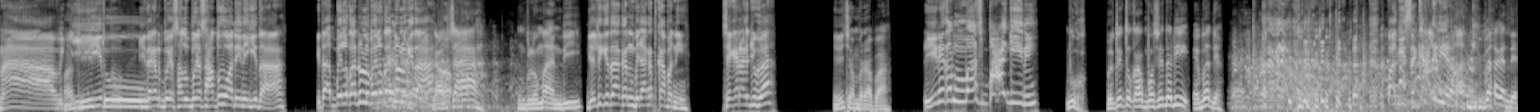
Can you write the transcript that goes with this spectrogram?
Nah, gitu. begitu. Kita kan punya satu persatuan ini kita. Kita belokan dulu, belokan dulu kita. Nggak usah. Belum mandi. Jadi kita akan berangkat kapan nih? Sekarang juga? Ini jam berapa? Ini kan masih pagi nih. Wuh, berarti tukang posnya tadi hebat ya? Pagi sekali dia. Pagi banget ya.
